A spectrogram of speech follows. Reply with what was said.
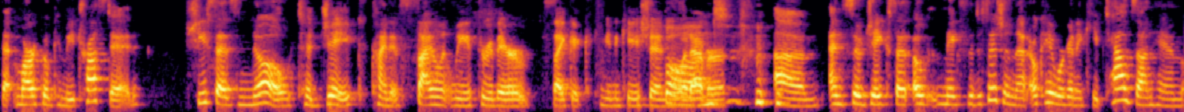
that Marco can be trusted. She says no to Jake, kind of silently through their psychic communication, Bond. whatever. Um, and so Jake says, oh, makes the decision that okay, we're going to keep tabs on him,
